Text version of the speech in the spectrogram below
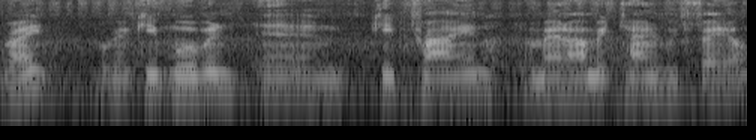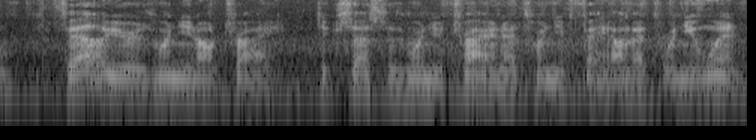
right? We're going to keep moving and keep trying, no matter how many times we fail. Failure is when you don't try. Success is when you try, and that's when you fail, and that's when you win.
